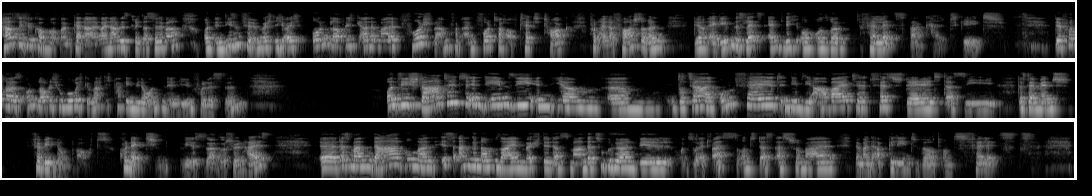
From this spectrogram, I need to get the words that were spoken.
Herzlich willkommen auf meinem Kanal. Mein Name ist Greta Silva und in diesem Film möchte ich euch unglaublich gerne mal vorschwärmen von einem Vortrag auf TED Talk von einer Forscherin, deren Ergebnis letztendlich um unsere Verletzbarkeit geht. Der Vortrag ist unglaublich humorig gemacht. Ich packe ihn wieder unten in die Infoliste. Und sie startet, indem sie in ihrem ähm, sozialen Umfeld, in dem sie arbeitet, feststellt, dass sie, dass der Mensch Verbindung braucht, Connection, wie es so schön heißt, äh, dass man da, wo man ist, angenommen sein möchte, dass man dazugehören will und so etwas. Und dass das schon mal, wenn man da abgelehnt wird, uns verletzt.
